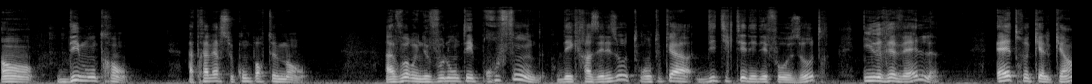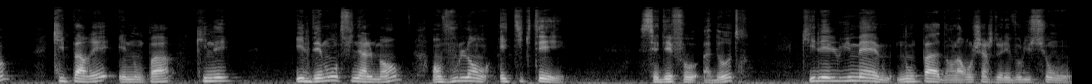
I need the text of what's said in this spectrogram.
en démontrant à travers ce comportement avoir une volonté profonde d'écraser les autres, ou en tout cas d'étiqueter des défauts aux autres, il révèle être quelqu'un qui paraît et non pas qui n'est. Il démontre finalement, en voulant étiqueter ses défauts à d'autres, qu'il est lui-même non pas dans la recherche de l'évolution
